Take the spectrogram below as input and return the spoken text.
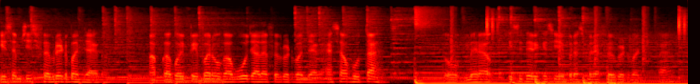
ये सब चीज़ फेवरेट बन जाएगा। आपका कोई पेपर होगा, वो ज़्यादा फेवरेट बन जाएगा, ऐसा होता है। तो मेरा इसी तरीके से ये ब्रश मेरा फेवरेट बन चुका है।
